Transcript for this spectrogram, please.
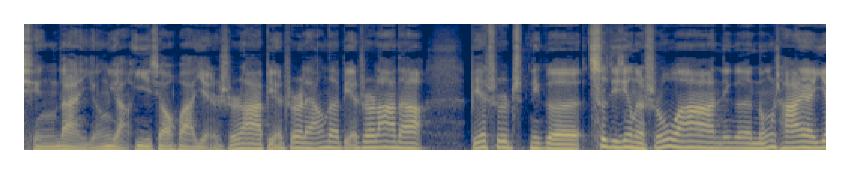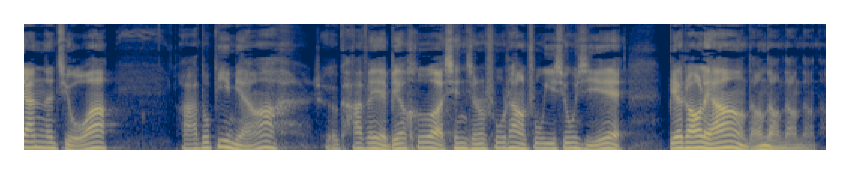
清淡、营养、易消化饮食啊，别吃凉的，别吃辣的，别吃那个刺激性的食物啊，那个浓茶呀、烟呐酒啊，啊都避免啊。这个咖啡也别喝，心情舒畅，注意休息，别着凉，等等等等等等。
